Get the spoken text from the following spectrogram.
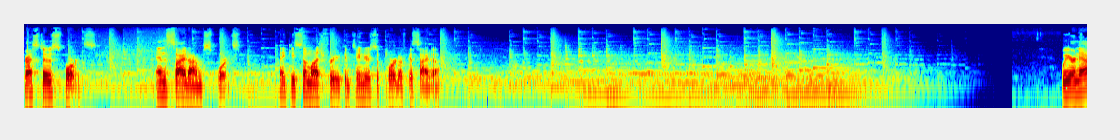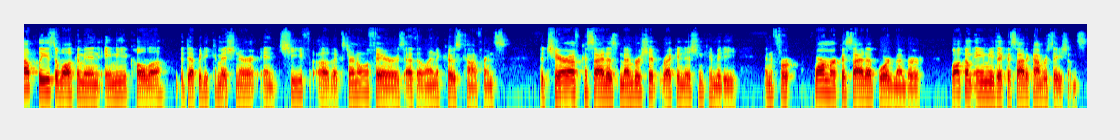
Presto Sports, and Sidearm Sports. Thank you so much for your continued support of CoSIDA. We are now pleased to welcome in Amy Yakola, the Deputy Commissioner and Chief of External Affairs at the Atlantic Coast Conference, the chair of CoSIDA's Membership Recognition Committee, and for, former CoSIDA board member. Welcome, Amy, to CoSIDA Conversations.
